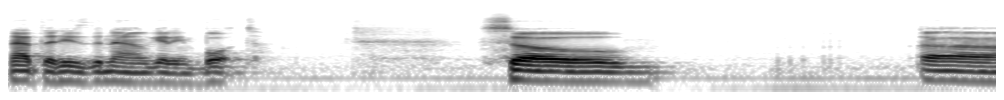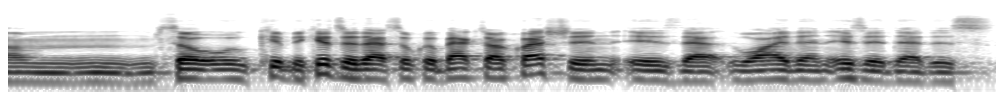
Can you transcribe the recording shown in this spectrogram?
not that he's the noun getting bought. So, Um, so because of that, so back to our question is that why then is it that this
